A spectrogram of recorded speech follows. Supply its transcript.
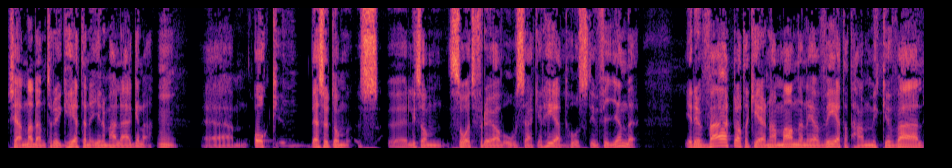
känna den tryggheten i de här lägena. Mm. Eh, och dessutom eh, liksom så ett frö av osäkerhet hos din fiende. Är det värt att attackera den här mannen när jag vet att han mycket väl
